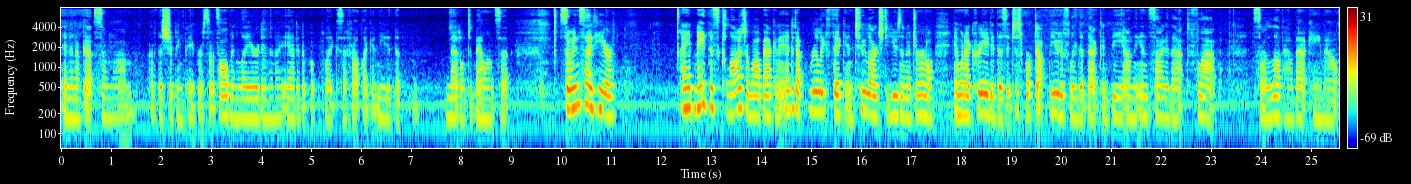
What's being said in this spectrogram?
and then I've got some um, of the shipping paper. So it's all been layered, and then I added a book plate because I felt like it needed the metal to balance it. So inside here, I had made this collage a while back, and it ended up really thick and too large to use in a journal. And when I created this, it just worked out beautifully that that could be on the inside of that flap. So I love how that came out.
